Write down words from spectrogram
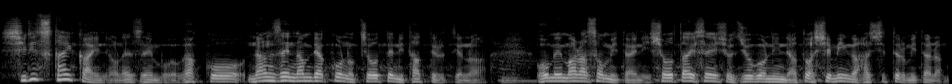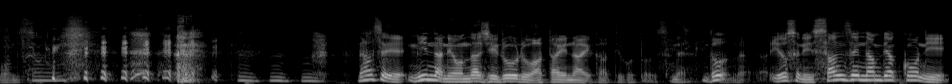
私立大会のね全部学校何千何百校の頂点に立ってるっていうのは、青梅マラソンみたいに招待選手15人であとは市民が走ってるみたいなもんです なぜみんなに同じルールを与えないかということですね。ど要するに三千何百校に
